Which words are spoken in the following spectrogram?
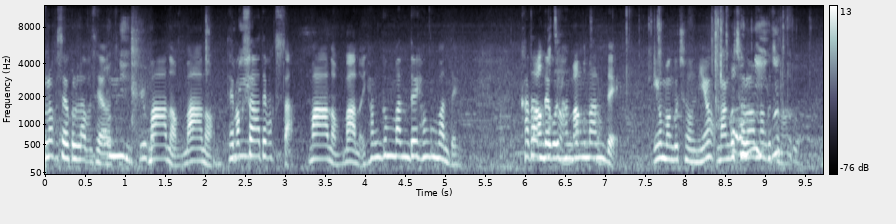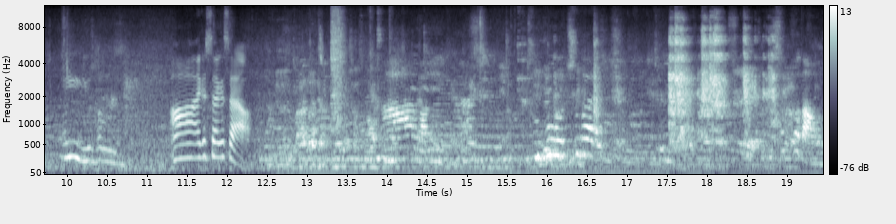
골라보세요, 골라보세요. 언니 대박. 만 원, 만 원. 대박사, 대박사. 만 원, 만 원. 현금만 돼, 현금만 돼. 카드 안 되고 19,000원, 현금만 돼. 이건 19,000원이요? 19,000원, 언니 이거 19,000원. 예쁘다. 언니 이거 잘 어울려. 아, 알겠어요, 알겠어요. 아, 만 원. 두부 추가해. 스프 나오.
